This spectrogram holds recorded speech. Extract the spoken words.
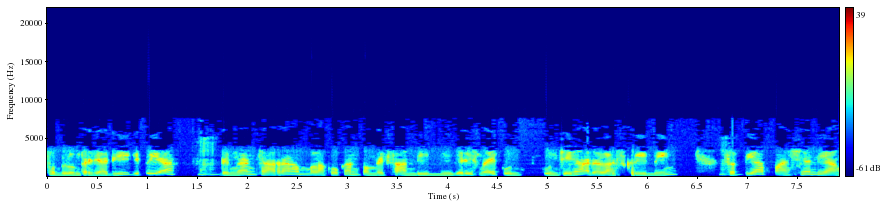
sebelum terjadi gitu ya dengan cara melakukan pemeriksaan dini. Jadi sebenarnya kuncinya adalah screening setiap pasien yang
